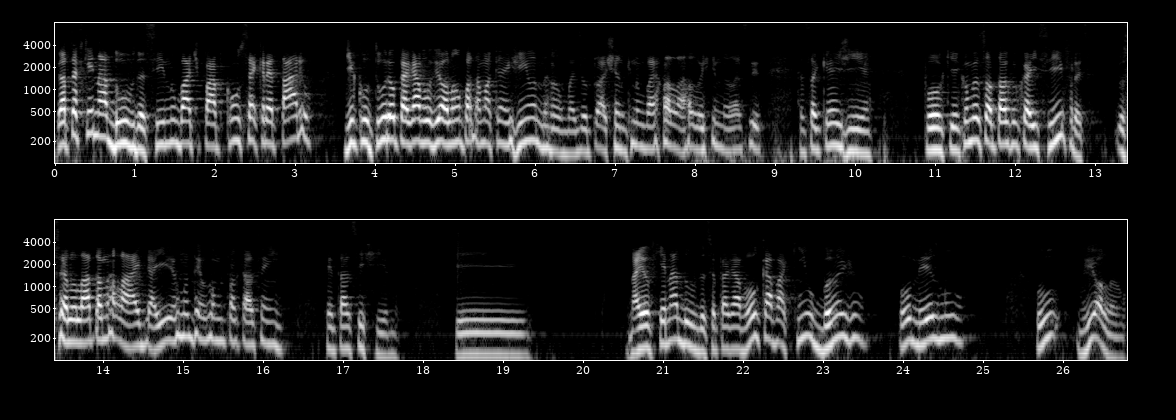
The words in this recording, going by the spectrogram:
Eu até fiquei na dúvida se no bate-papo com o secretário de cultura eu pegava o violão para dar uma canjinha ou não, mas eu tô achando que não vai rolar hoje não essa, essa canjinha. Porque como eu só toco com as cifras, o celular tá na live, aí eu não tenho como tocar sem sem estar tá assistindo. E aí eu fiquei na dúvida se eu pegava ou o cavaquinho, o banjo ou mesmo o violão.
